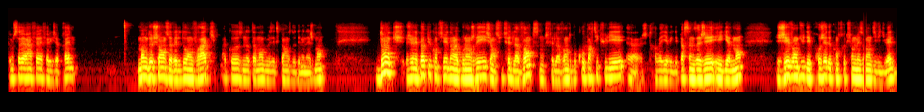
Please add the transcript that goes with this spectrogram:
comme je savais rien faire, il fallait que j'apprenne. Manque de chance, j'avais le dos en vrac à cause notamment de mes expériences de déménagement. Donc, je n'ai pas pu continuer dans la boulangerie. J'ai ensuite fait de la vente. Donc, je fais de la vente beaucoup aux particuliers. Euh, je travaillais avec des personnes âgées et également, j'ai vendu des projets de construction de maisons individuelles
